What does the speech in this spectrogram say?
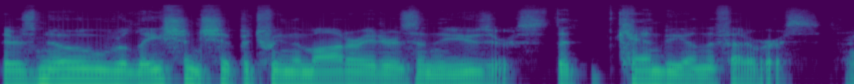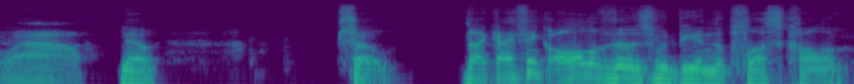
There's no relationship between the moderators and the users that can be on the Fediverse. Wow. Now, so like I think all of those would be in the plus column.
